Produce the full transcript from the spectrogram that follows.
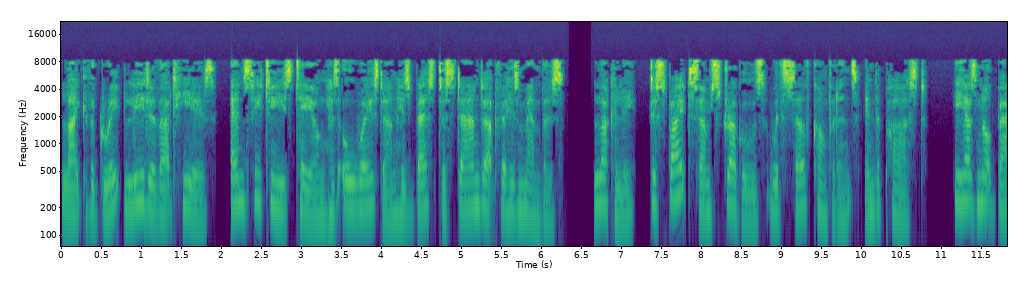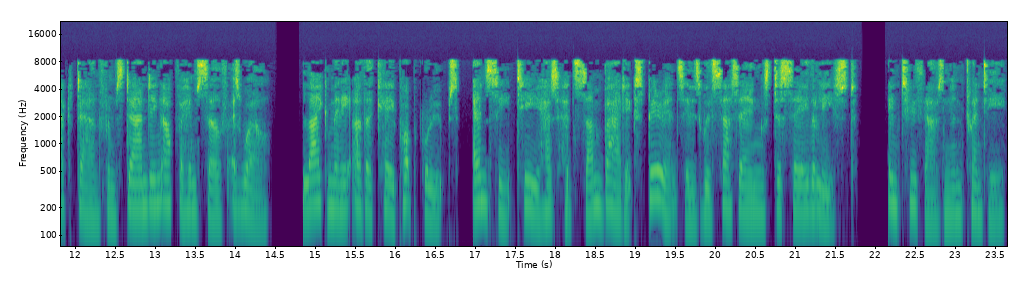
Like the great leader that he is, NCT's Taeyong has always done his best to stand up for his members. Luckily, despite some struggles with self-confidence in the past, he has not backed down from standing up for himself as well. Like many other K-pop groups, NCT has had some bad experiences with sasaengs to say the least. In 2020,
